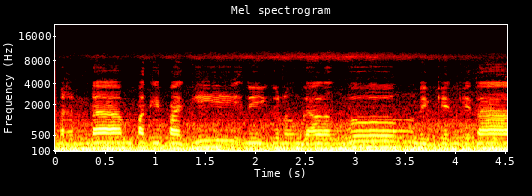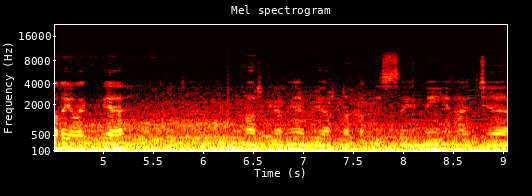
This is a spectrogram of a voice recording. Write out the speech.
Berendam pagi-pagi di Gunung Galunggung bikin kita rileks ya parkirnya biar dekat di sini aja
